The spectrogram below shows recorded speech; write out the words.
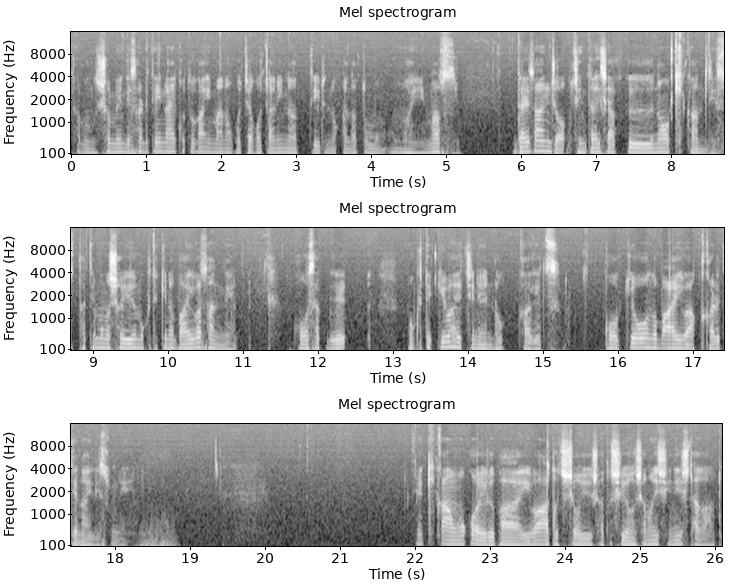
多分書面でされていないことが今のごちゃごちゃになっているのかなとも思います。第3条、賃貸借の期間です。建物所有目的の場合は3年。工作目的は1年6ヶ月。公共の場合は書かれてないですね。期間を超える場合は土地所有者と使用者の意思に従うと。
